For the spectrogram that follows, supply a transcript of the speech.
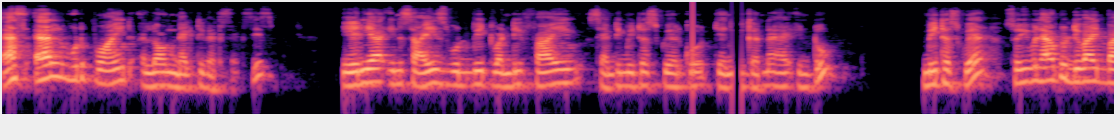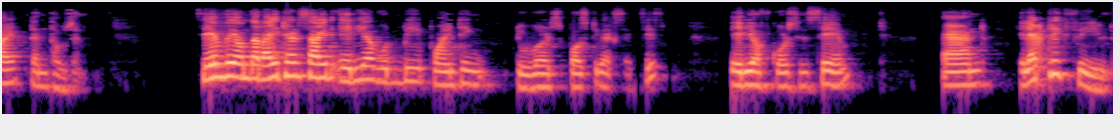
SL would point along negative x-axis एरिया इन साइज वुड बी 25 सेंटीमीटर स्क्वायर को चेंज करना है इनटू मीटर स्क्वायर सो यू विल हैव टू डिवाइड बाय 10000 same way on the right hand side area would be pointing towards positive x axis area of course is same and electric field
